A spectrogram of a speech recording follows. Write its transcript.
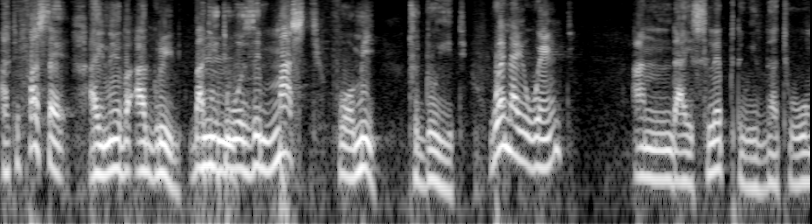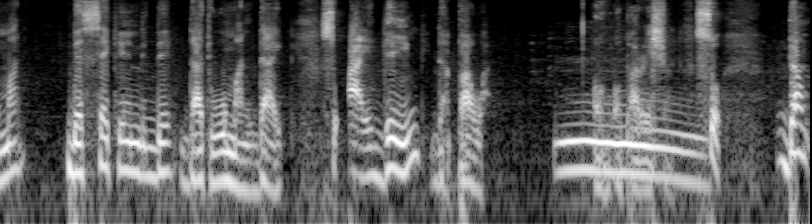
at first I, I never agreed, but it mm. was a must for me to do it. When I went and I slept with that woman, the second day that woman died. So I gained the power of mm. operation. So the,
